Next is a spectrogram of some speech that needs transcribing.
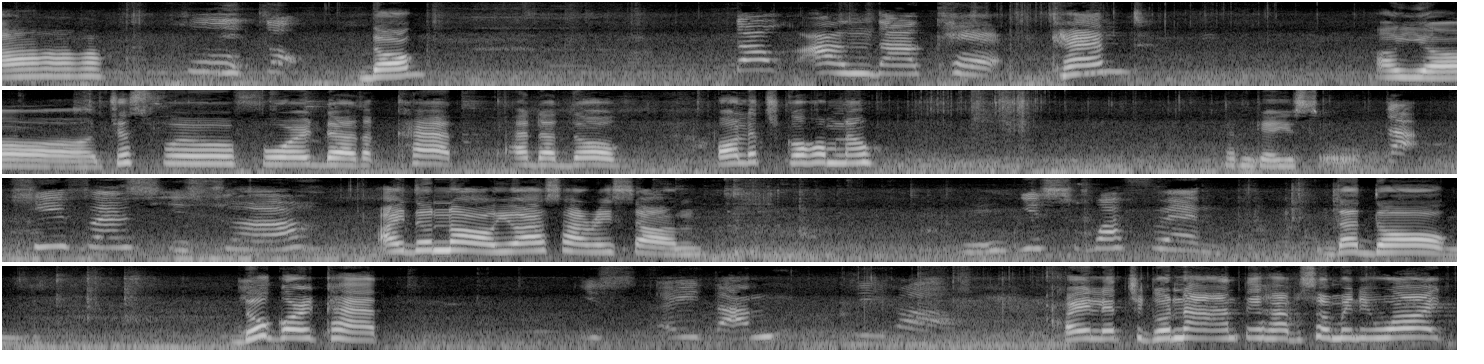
Ah, dog? Dog and the cat. Cat? Yeah, just for for the, the cat and the dog. Oh, let's go home now. Yan guys, oh. The he fence is her. I don't know. You ask Harrison. Is what friend? The dog. Dog or cat? Is Aidan. Diba? Okay, let's go na. Auntie have so many work.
